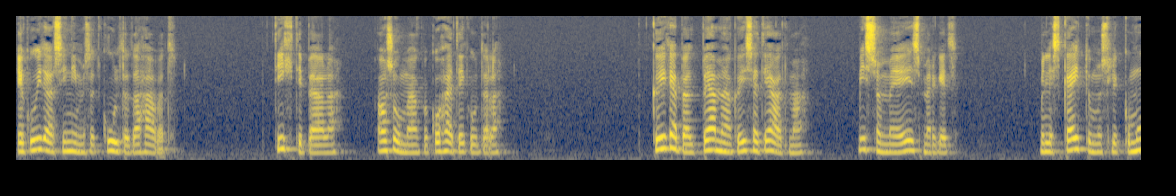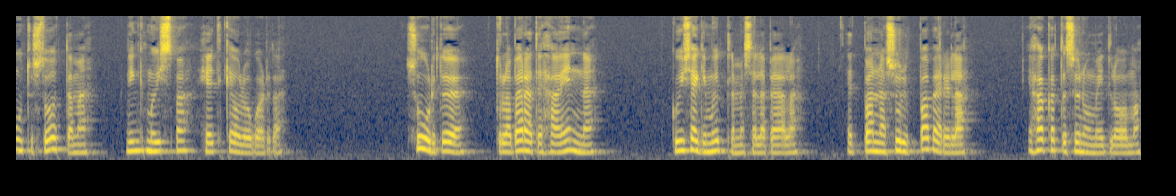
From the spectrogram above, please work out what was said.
ja kuidas inimesed kuulda tahavad. Tihtipeale asume aga kohe tegudele kõigepealt peame aga ise teadma, mis on meie eesmärgid, millist käitumuslikku muutust ootame ning mõistma hetkeolukorda. suur töö tuleb ära teha enne, kui isegi mõtleme selle peale, et panna sulg paberile ja hakata sõnumeid looma.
